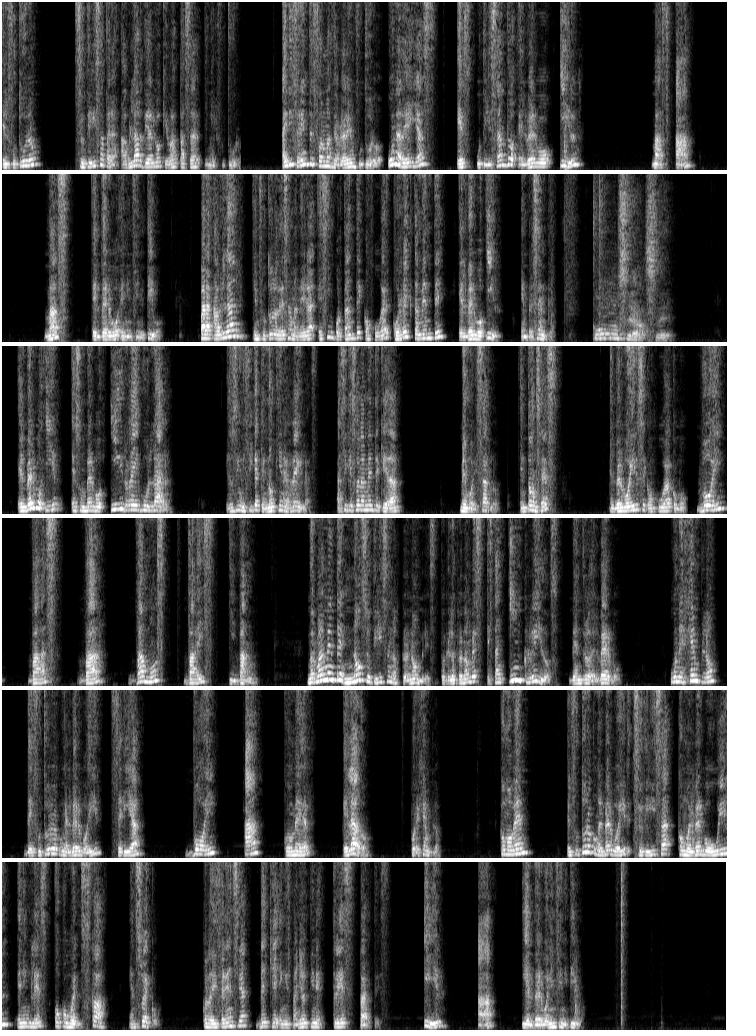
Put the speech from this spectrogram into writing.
el futuro se utiliza para hablar de algo que va a pasar en el futuro. Hay diferentes formas de hablar en futuro. Una de ellas es utilizando el verbo ir más a más el verbo en infinitivo. Para hablar en futuro de esa manera es importante conjugar correctamente el verbo ir en presente. ¿Cómo se hace? El verbo ir es un verbo irregular. Eso significa que no tiene reglas. Así que solamente queda memorizarlo. Entonces, el verbo ir se conjuga como voy, vas, va, vamos, vais y van. Normalmente no se utilizan los pronombres, porque los pronombres están incluidos dentro del verbo. Un ejemplo de futuro con el verbo ir sería voy a comer helado, por ejemplo. Como ven, el futuro con el verbo ir se utiliza como el verbo will en inglés o como el ska en sueco, con la diferencia de que en español tiene tres partes. Ir, a y el verbo en infinitivo.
